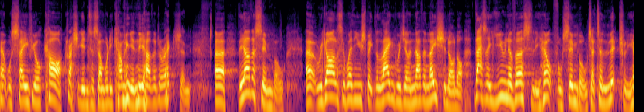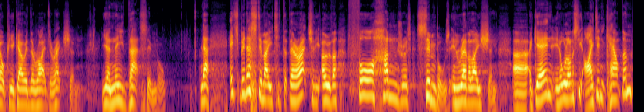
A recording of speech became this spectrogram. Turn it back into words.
That will save your car crashing into somebody coming in the other direction. Uh, the other symbol uh, regardless of whether you speak the language of another nation or not, that's a universally helpful symbol to, to literally help you go in the right direction. You need that symbol. Now, it's been estimated that there are actually over 400 symbols in Revelation. Uh, again, in all honesty, I didn't count them.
